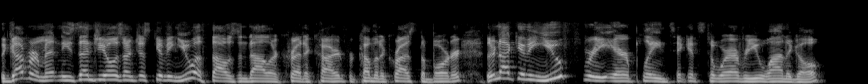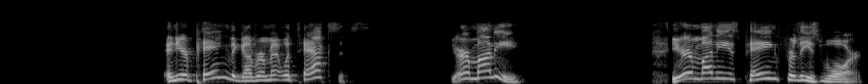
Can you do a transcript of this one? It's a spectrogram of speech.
The government and these NGOs aren't just giving you a thousand dollar credit card for coming across the border. They're not giving you free airplane tickets to wherever you want to go. And you're paying the government with taxes. Your money. Your money is paying for these wars.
